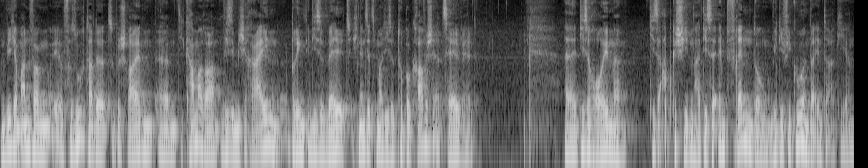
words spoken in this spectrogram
Und wie ich am Anfang äh, versucht hatte zu beschreiben, äh, die Kamera, wie sie mich reinbringt in diese Welt, ich nenne es jetzt mal diese topografische Erzählwelt, äh, diese Räume, diese Abgeschiedenheit, diese Entfremdung, wie die Figuren da interagieren.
